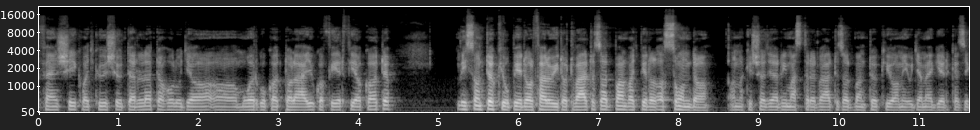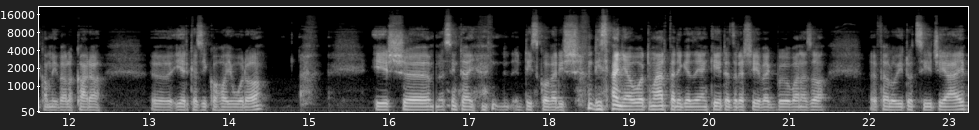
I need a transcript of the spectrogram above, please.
fenség vagy külső terület, ahol ugye a, a morgokat találjuk, a férfiakat. Viszont tök jó például felújított változatban, vagy például a Sonda, annak is egy remastered változatban tök jó, ami ugye megérkezik, amivel a Kara ö, érkezik a hajóra. És ö, szinte Discover is dizájnja volt már, pedig ez ilyen 2000-es évekből van ez a felújított CGI.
